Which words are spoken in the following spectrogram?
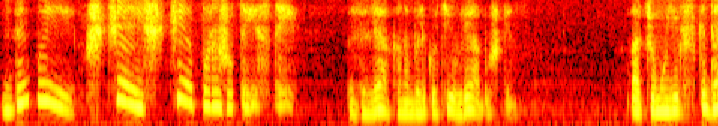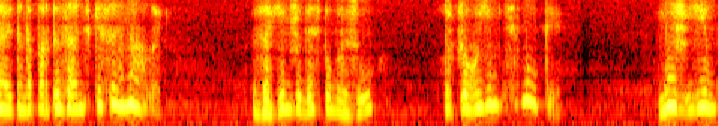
диви, ще й ще парашутисти, злякано белькотів Рябушкін. А чому їх скидають на партизанські сигнали? Загін же десь поблизу. До чого їм ці луки? Ми ж їм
